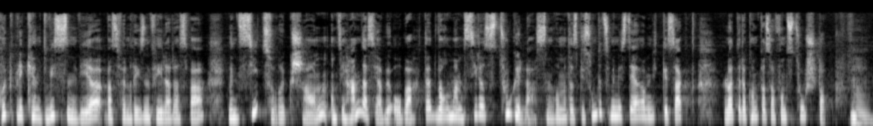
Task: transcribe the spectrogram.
Rückblickend wissen wir, was für ein Riesenfehler das war. Wenn Sie zurückschauen, und Sie haben das ja beobachtet, warum haben Sie das zugelassen? Warum hat das Gesundheitsministerium nicht gesagt, Leute, da kommt was auf uns zu, stopp? Mhm.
